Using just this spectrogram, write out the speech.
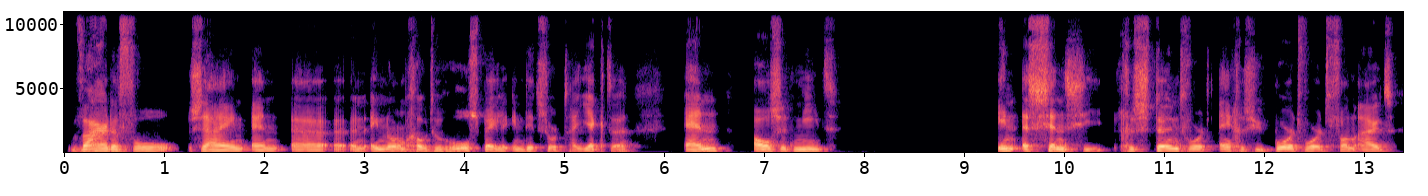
waardevol zijn en uh, een enorm grote rol spelen in dit soort trajecten. En als het niet in essentie gesteund wordt en gesupport wordt vanuit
